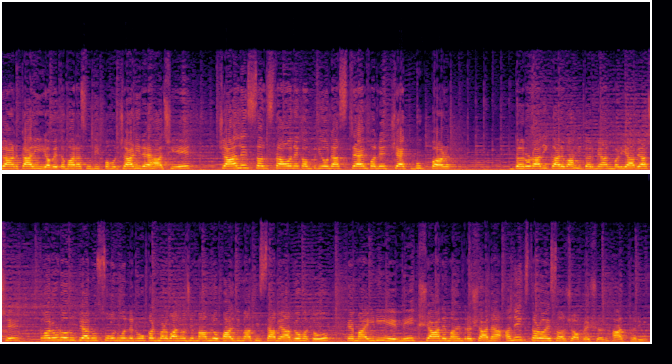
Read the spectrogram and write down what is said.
જાણકારી હવે તમારા સુધી પહોંચાડી રહ્યા છીએ. ચાલીસ સંસ્થાઓ અને કંપનીઓના સ્ટેમ્પ અને ચેકબુક પણ દરોડાની કાર્યવાહી દરમિયાન મળી આવ્યા છે. કરોડો રૂપિયાનું સોનું અને રોકડ મળવાનો જે મામલો પાલડીમાંથી સામે આવ્યો હતો, તેમાં ઈડીએ, મેઘ શાહ અને મહેન્દ્ર શાહના અનેક સ્થળોએ સર્ચ ઓપરેશન હાથ ધર્યું.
